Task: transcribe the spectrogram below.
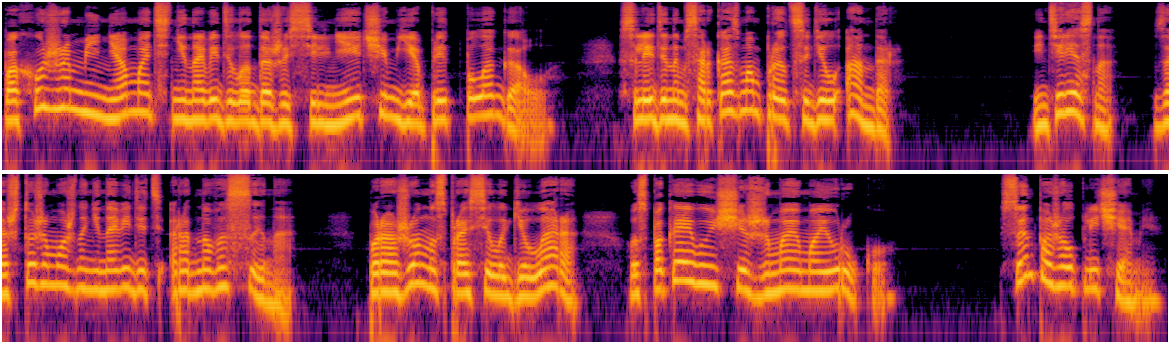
похоже, меня мать ненавидела даже сильнее, чем я предполагал. С ледяным сарказмом процедил Андер. «Интересно, за что же можно ненавидеть родного сына?» Пораженно спросила Геллара, успокаивающе сжимая мою руку. Сын пожал плечами.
